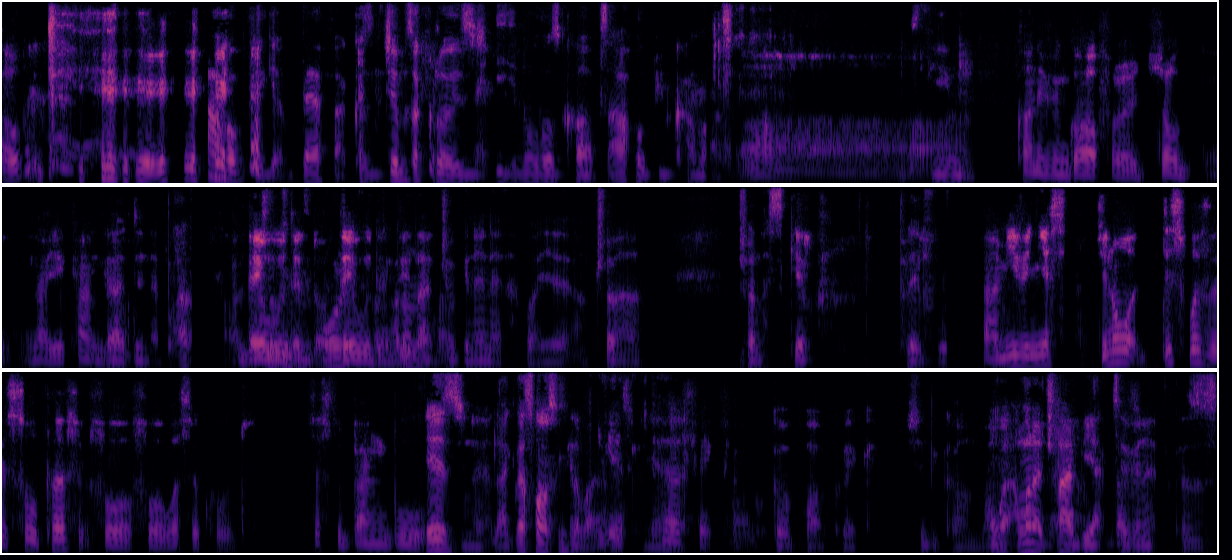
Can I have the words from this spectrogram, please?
Oh, I hope they get bare fat because gyms are closed, eating all those carbs. I hope you come out. Oh, fuming. can't even go out for a jog. No, you can. Yeah, I Though. didn't, but They wouldn't though. boring, They wouldn't I do don't like that. jogging in it, but yeah, I'm trying to trying to skip play ball. Um, even yes. Do you know what? This weather is so perfect for for what's it called? Just a bang ball. It is, you know, like that's what I was thinking about. Yeah, it's yeah, perfect, man. go park quick. Should be calm. I want, I want to try and be active in it because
